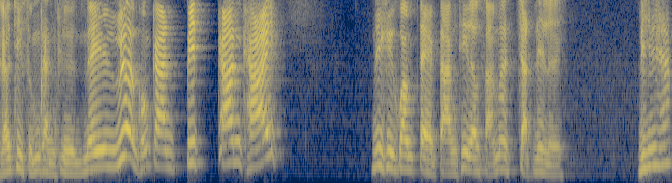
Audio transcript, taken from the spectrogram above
แล้วที่สำคัญคือในเรื่องของการปิดการขาย นี่คือความแตกต่างที่เราสามารถจัดได้เลย ดีไหมครับ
